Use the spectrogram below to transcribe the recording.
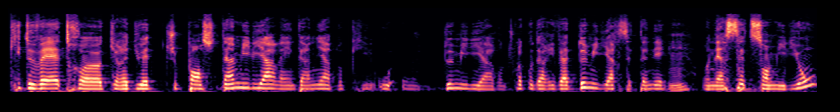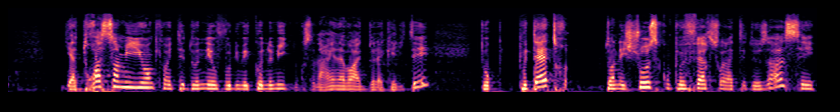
qui devait être, euh, qui aurait dû être, je pense, d'un milliard l'année dernière, donc ou, ou 2 milliards. Je crois qu'on est arrivé à 2 milliards cette année. Hmm. On est à 700 millions. Il y a 300 millions qui ont été donnés au volume économique, donc ça n'a rien à voir avec de la qualité. Donc peut-être, dans les choses qu'on peut faire sur la T2A, c'est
